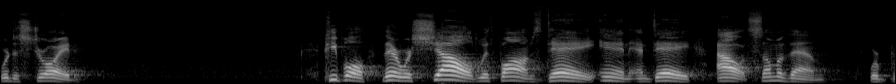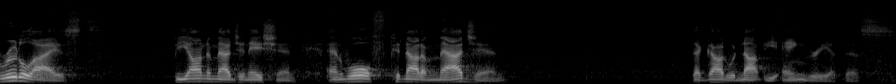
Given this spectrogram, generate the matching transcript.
were destroyed. People there were shelled with bombs day in and day out. Some of them were brutalized beyond imagination. And Volf could not imagine that God would not be angry at this.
